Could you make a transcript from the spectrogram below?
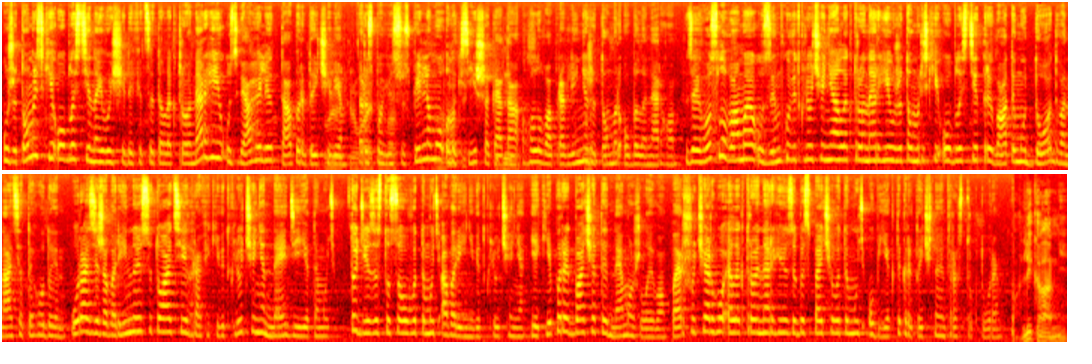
У Житомирській області найвищий дефіцит електроенергії у Звягелі та Бердичеві, розповів Суспільному Олексій Шакета, голова правління Житомиробленерго. За його словами, узимку відключення електроенергії у Житомирській області триватимуть до 12 годин. У разі ж аварійної ситуації графіки відключення не діятимуть. Тоді застосовуватимуть аварійні відключення, які передбачити неможливо. В першу чергу електроенергію забезпечуватимуть об'єкти критичної інфраструктури. лікарні,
